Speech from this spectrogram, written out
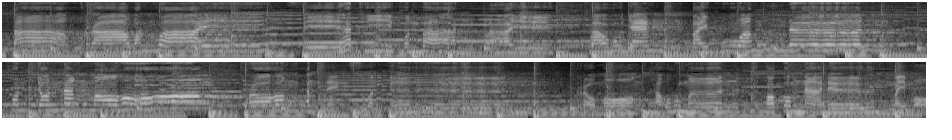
บตาอุราวันไหวเสียทีคนบ้านไกล เขาแย่งไปควงเดิน คนจนนั่งมอง ครองตำแหน่งส่วนเกิน เรามองเขาเมิน ขอก้มหน้าเดินไม่มอง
